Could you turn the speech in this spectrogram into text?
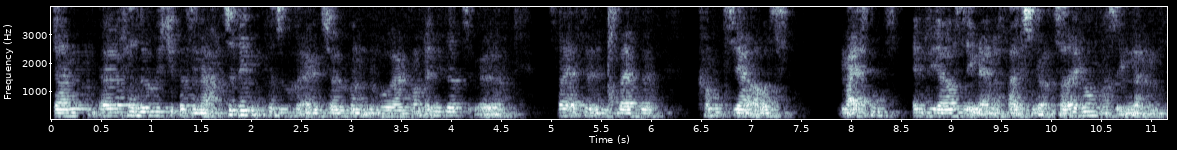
dann äh, versuche ich über sie nachzudenken, versuche irgendwie zu ergründen, woher kommt denn dieser äh, Zweifel. Zweifel kommt ja aus, meistens entweder aus irgendeiner falschen Überzeugung, aus irgendeinem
